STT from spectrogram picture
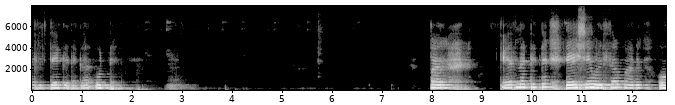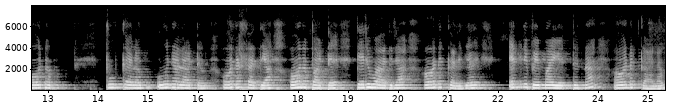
പ്രത്യേകതകൾ ഉണ്ട്. പ- കേരളത്തിന്റെ ദേശീയ ഉത്സവമാണ് ഓണം. പൂക്കളം ഊഞ്ഞാലാട്ടം ഓണസദ്യ ഓണപ്പാട്ട് തിരുവാതിര ഓണക്കളികൾ എന്നിവയുമായി എത്തുന്ന ഓണക്കാലം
